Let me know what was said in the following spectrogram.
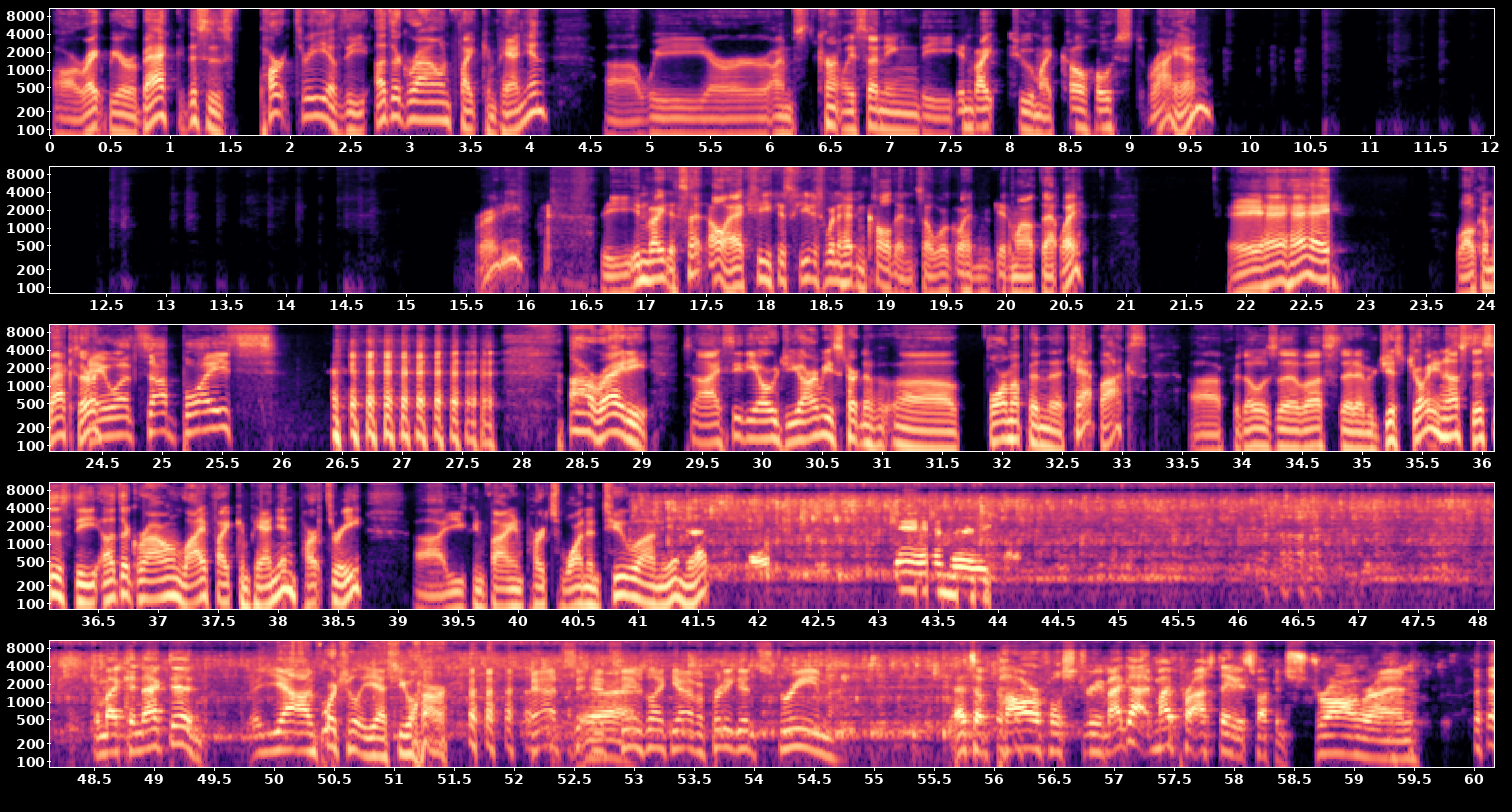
All right, we are back. This is part three of the OtherGround Fight Companion. Uh, we are. I'm currently sending the invite to my co-host Ryan. Ready? The invite is set. Oh, actually, he just he just went ahead and called in, so we'll go ahead and get him out that way. Hey, hey, hey! Welcome back, sir. Hey, what's up, boys? All righty. So I see the OG Army is starting to uh, form up in the chat box. Uh, for those of us that are just joining us, this is the OtherGround Live Fight Companion, Part 3. Uh, you can find parts 1 and 2 on the internet. And there you go. Am I connected? yeah, unfortunately, yes, you are. Yeah, it's, it Alright. seems like you have a pretty good stream. That's a powerful stream. I got my prostate is fucking strong, Ryan. From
